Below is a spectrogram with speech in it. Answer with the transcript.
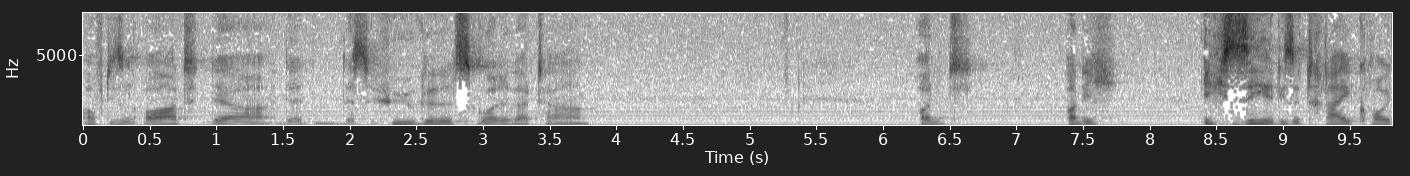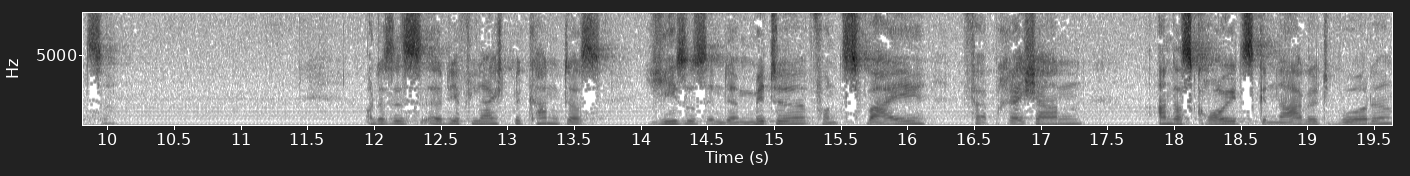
auf diesen Ort der, der, des Hügels Golgatha. Und, und ich, ich sehe diese drei Kreuze. Und es ist äh, dir vielleicht bekannt, dass Jesus in der Mitte von zwei Verbrechern an das Kreuz genagelt wurde.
